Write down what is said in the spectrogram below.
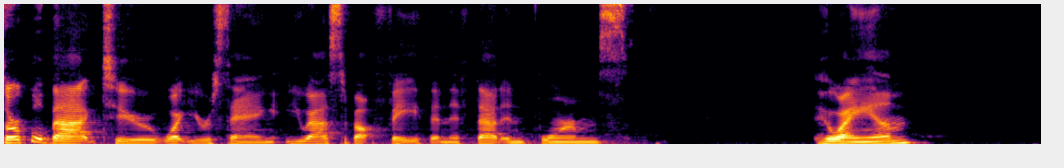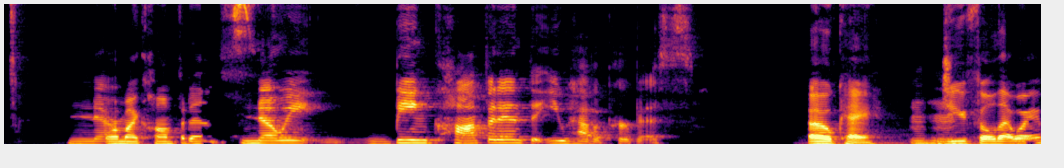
circle back to what you were saying. You asked about faith and if that informs who I am. No. Or my confidence. Knowing, being confident that you have a purpose. Okay. Mm-hmm. Do you feel that way?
